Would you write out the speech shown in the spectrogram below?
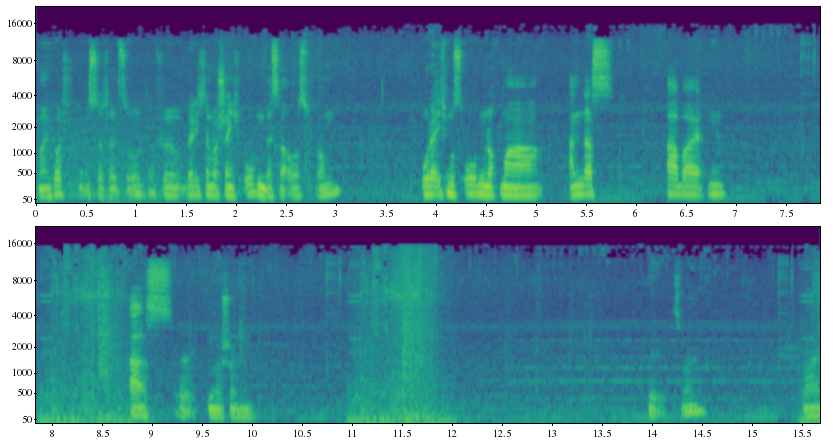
mein Gott, ist das halt so. Dafür werde ich dann wahrscheinlich oben besser auskommen. Oder ich muss oben noch mal anders arbeiten. Das äh, kriegen wir schon hin. Okay, zwei, drei,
